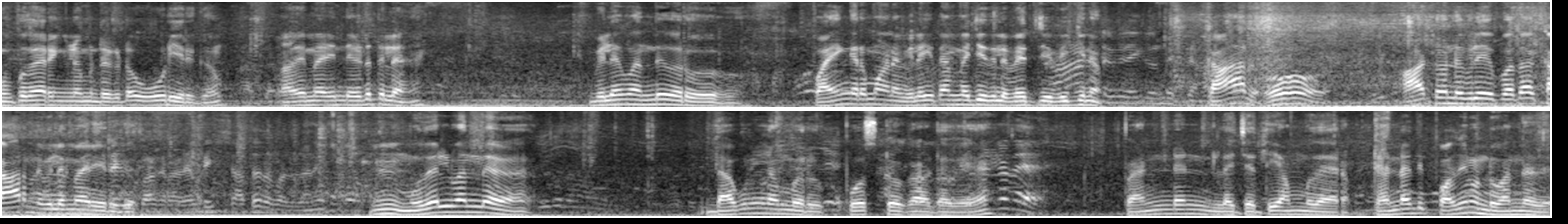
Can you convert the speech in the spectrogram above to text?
முப்பதாயிரம் கிலோமீட்டர் கிட்ட ஓடி இருக்கும் அதே மாதிரி இந்த இடத்துல விலை வந்து ஒரு பயங்கரமான விலை தான் வச்சு இதில் வச்சு விற்கணும் கார் ஓ ஆட்டோண்ட விலையை பார்த்தா காரின் விலை மாதிரி இருக்குது ம் முதல் வந்த டபுள் நம்பர் போஸ்டோ ஆட்டோவே பன்னெண்டு லட்சத்தி ஐம்பதாயிரம். ரெண்டாயிரத்தி பதினொன்று வந்தது.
